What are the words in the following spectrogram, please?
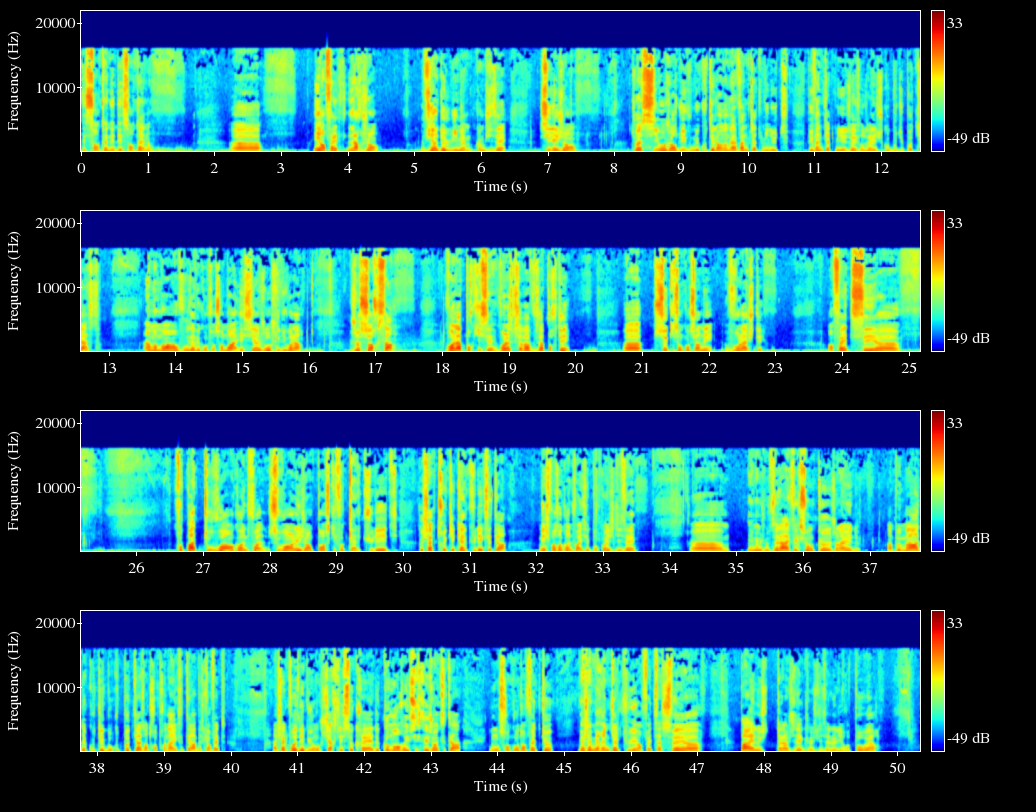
des centaines et des centaines. Euh, et en fait, l'argent vient de lui-même, comme je disais. Si les gens, tu vois, si aujourd'hui vous m'écoutez, là on en est à 24 minutes, puis 24 minutes, vous allez sans aller jusqu'au bout du podcast. Un moment, vous avez confiance en moi. Et si un jour je vous dis voilà, je sors ça, voilà pour qui c'est, voilà ce que ça va vous apporter, euh, ceux qui sont concernés vont l'acheter. En fait, c'est. Euh, faut pas tout voir encore une fois. Souvent, les gens pensent qu'il faut calculer, que chaque truc est calculé, etc. Mais je pense encore une fois, et c'est pourquoi je disais, euh, et même je me faisais la réflexion que j'en avais un peu marre d'écouter beaucoup de podcasts d'entrepreneurs, etc. Parce qu'en fait, à chaque fois au début, on cherche les secrets de comment réussissent les gens, etc. Et on se rend compte en fait qu'il n'y a jamais rien de calculé. En fait, ça se fait. Euh, pareil, tout à l'heure je disais que je lisais le livre Power.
